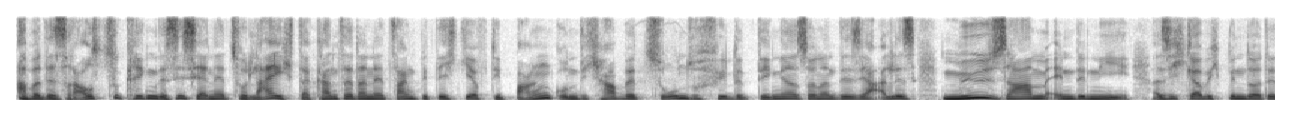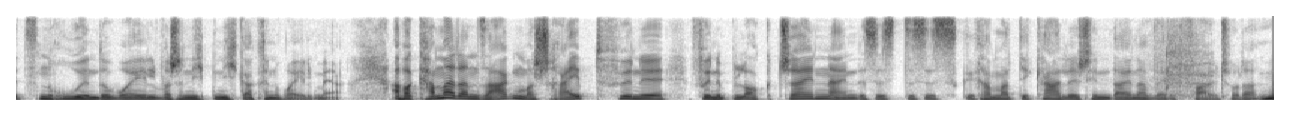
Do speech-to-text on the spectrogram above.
Aber das rauszukriegen, das ist ja nicht so leicht. Da kannst du ja dann nicht sagen, bitte, ich gehe auf die Bank und ich habe jetzt so und so viele Dinge, sondern das ist ja alles mühsam, Ende nie. Also ich glaube, ich bin dort jetzt ein ruhender Whale. Wahrscheinlich bin ich gar kein Whale mehr. Aber kann man dann sagen, man schreibt für eine, für eine Blockchain? Nein, das ist, das ist grammatikalisch in deiner Welt falsch, oder? Nein,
